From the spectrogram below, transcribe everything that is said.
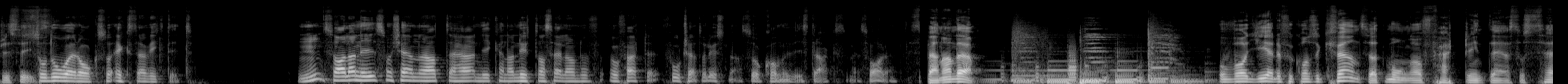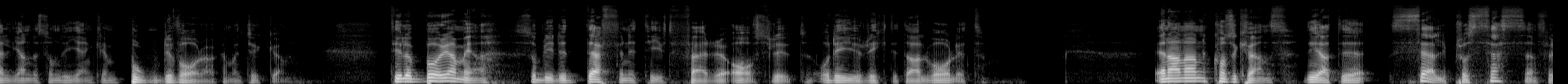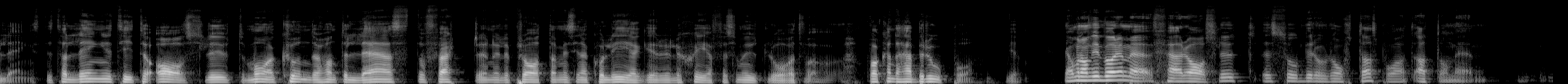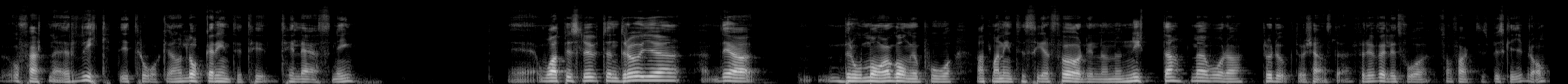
Precis. Så då är det också extra viktigt. Mm, så alla ni som känner att det här, ni kan ha nytta av säljande offerter, fortsätt att lyssna så kommer vi strax med svaren. Spännande! Och vad ger det för konsekvenser att många offerter inte är så säljande som det egentligen borde vara kan man tycka. Till att börja med så blir det definitivt färre avslut och det är ju riktigt allvarligt. En annan konsekvens det är att det säljprocessen förlängs. Det tar längre tid till avslut. Många kunder har inte läst offerten eller pratat med sina kollegor eller chefer som utlovat. Vad, vad kan det här bero på? Yeah. Ja, men om vi börjar med färre avslut eh, så beror det oftast på att, att de är, offerterna är riktigt tråkiga. De lockar inte till, till läsning. Eh, och att besluten dröjer, det är beror många gånger på att man inte ser fördelen och nytta med våra produkter och tjänster. För det är väldigt få som faktiskt beskriver dem.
